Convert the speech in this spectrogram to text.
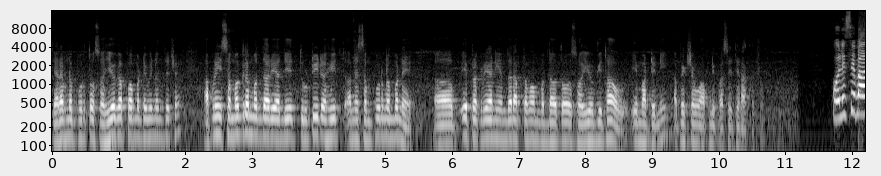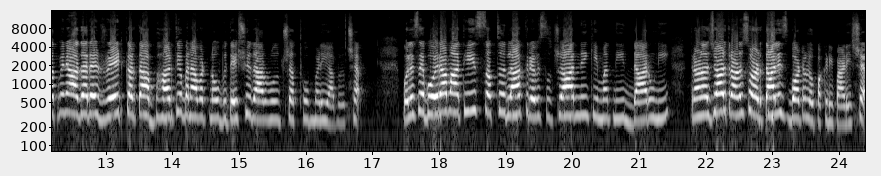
ત્યારે એમને પૂરતો સહયોગ આપવા માટે વિનંતી છે. આપણી સમગ્ર મતદાર યાદી ત્રુટિ રહિત અને સંપૂર્ણ બને એ પ્રક્રિયાની અંદર આપ તમામ મતદાતાઓ સહયોગી થાવ એ માટેની અપેક્ષા હું આપની પાસેથી રાખું છું. પોલીસે બાતમીના આધારે રેડ કરતા ભારતીય બનાવટનો વિદેશી દારૂનો જથ્થો મળી આવ્યો છે. પોલીસે બોયરામાંથી સત્તર લાખ ત્રેવીસ હજારની કિંમતની દારૂની ત્રણ હજાર ત્રણસો અડતાલીસ બોટલો પકડી પાડી છે.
